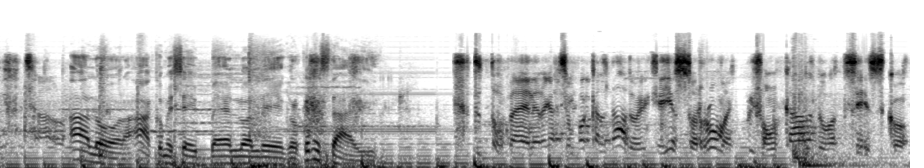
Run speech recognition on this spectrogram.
Ciao! Allora, ah come sei bello allegro, come stai? Tutto bene ragazzi, un po' accaldato perché io sto a Roma e qui fa un caldo pazzesco.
